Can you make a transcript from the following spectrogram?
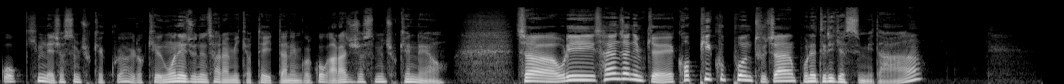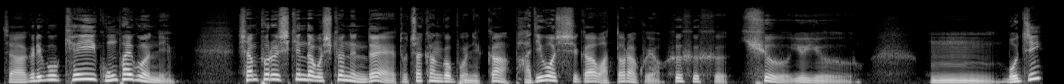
꼭 힘내셨으면 좋겠고요. 이렇게 응원해주는 사람이 곁에 있다는 걸 꼭 알아주셨으면 좋겠네요. 자, 우리 사연자님께 커피 쿠폰 두 장 보내드리겠습니다. 자, 그리고 K0895님. 샴푸를 시킨다고 시켰는데 도착한 거 보니까 바디워시가 왔더라고요. 흐흐흐. 휴, 유유. 음, 뭐지?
